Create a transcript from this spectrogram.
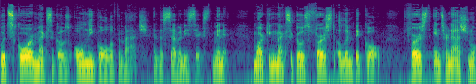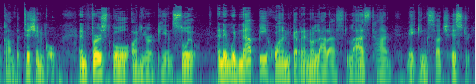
would score Mexico's only goal of the match in the 76th minute, marking Mexico's first Olympic goal, first international competition goal, and first goal on European soil. And it would not be Juan Carreno Lara's last time making such history.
